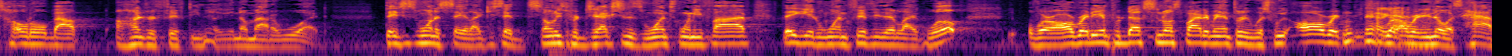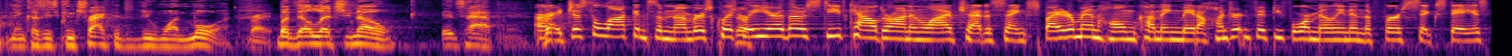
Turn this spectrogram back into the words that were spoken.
total about 150 million, no matter what. They just want to say, like you said, Sony's projection is 125. They get 150. They're like, well, we're already in production on Spider-Man 3, which we already we Yeah. already know is happening because he's contracted to do one more. Right. But they'll let you know it's happening. All right, just to lock in some numbers quickly Sure. here, though. Steve Calderon in the live chat is saying Spider-Man: Homecoming made 154 million in the first six days.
